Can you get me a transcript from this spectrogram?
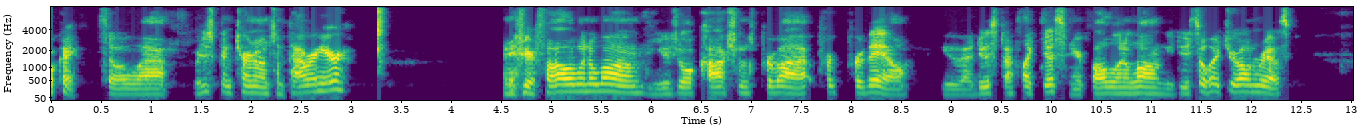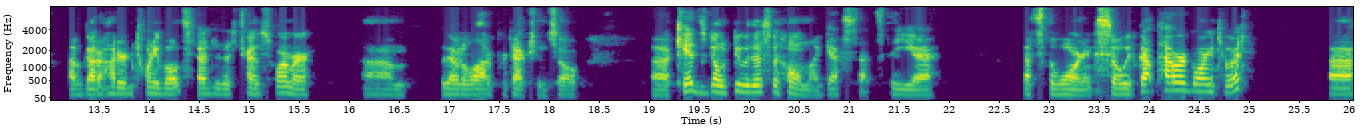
Okay, so uh, we're just going to turn on some power here. And if you're following along, usual cautions prevail. You uh, do stuff like this and you're following along, you do so at your own risk. I've got 120 volts fed to this transformer um, without a lot of protection. So uh, kids don't do this at home. I guess that's the uh, that's the warning. So we've got power going to it. Uh,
